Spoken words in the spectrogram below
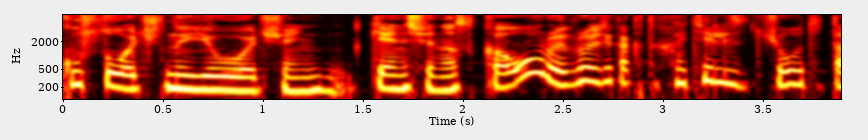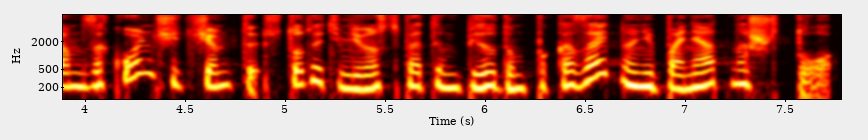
кусочные очень Кеншина с Каору, и вроде как-то хотели чего-то там закончить, чем-то, что-то этим 95-м эпизодом показать, но непонятно что.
